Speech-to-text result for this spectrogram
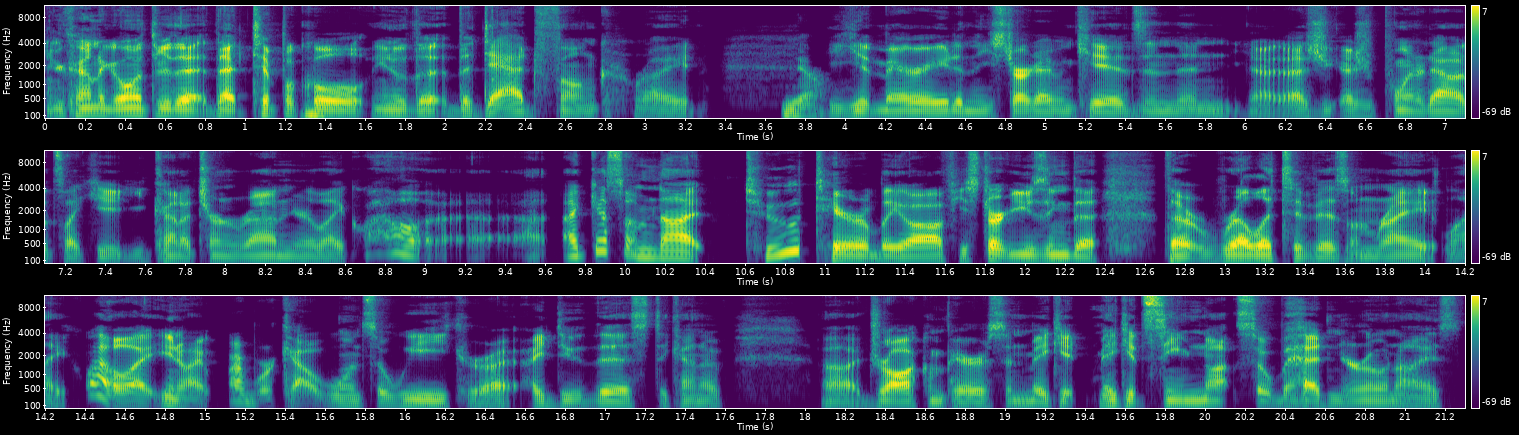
you're kind of going through that that typical, you know, the the dad funk, right? Yeah. you get married and then you start having kids and then you know, as you as you pointed out it's like you, you kind of turn around and you're like well i guess i'm not too terribly off. You start using the the relativism right? Like well i you know i, I work out once a week or I, I do this to kind of uh, draw a comparison make it make it seem not so bad in your own eyes.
